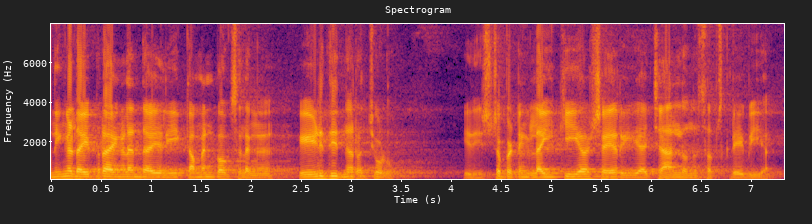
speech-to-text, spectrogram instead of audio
നിങ്ങളുടെ അഭിപ്രായങ്ങൾ എന്തായാലും ഈ കമന്റ് ബോക്സിൽ അങ്ങ് എഴുതി നിറച്ചോളൂ. ഇത് ഇഷ്ടപ്പെട്ടെങ്കിൽ ലൈക്ക് ചെയ്യുക ഷെയർ ചെയ്യുക ചാനലൊന്ന് സബ്സ്ക്രൈബ് ചെയ്യുക.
